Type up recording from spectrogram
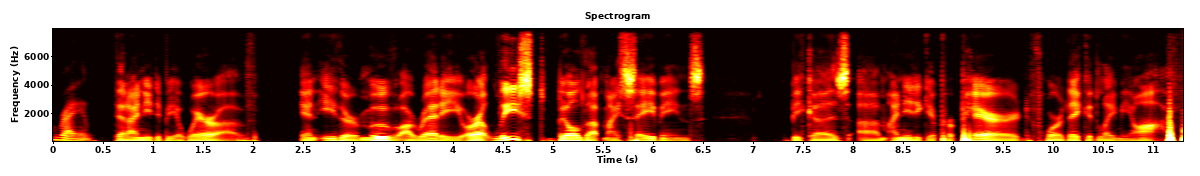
Right. that I need to be aware of and either move already or at least build up my savings because um, I need to get prepared for they could lay me off.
